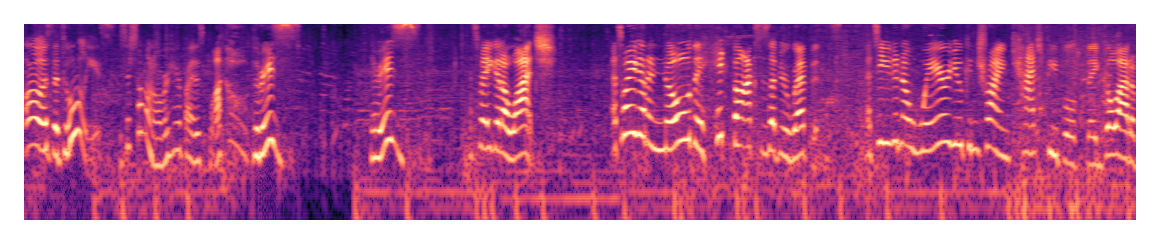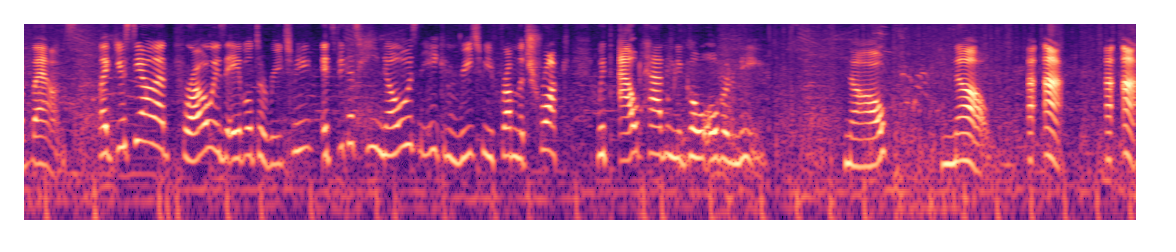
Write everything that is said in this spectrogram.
Oh, it's the dualies. Is there someone over here by this block? Oh, there is. There is. That's why you gotta watch. That's why you gotta know the hitboxes of your weapons. That's how you know where you can try and catch people if they go out of bounds. Like, you see how that pro is able to reach me? It's because he knows that he can reach me from the truck without having to go over to me. No. No. Uh-uh. Uh-uh.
